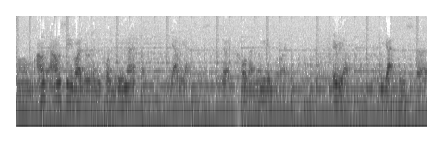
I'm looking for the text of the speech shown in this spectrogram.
Um, I don't, I don't see why there was any point in doing that, but yeah, we got some. Uh, hold on, let me get into light. Here we go. We got some uh,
